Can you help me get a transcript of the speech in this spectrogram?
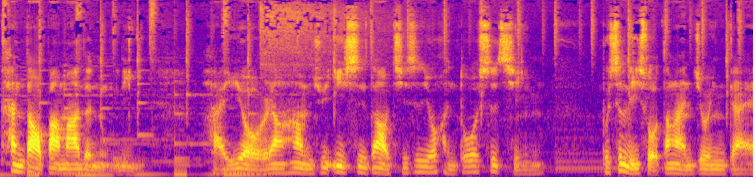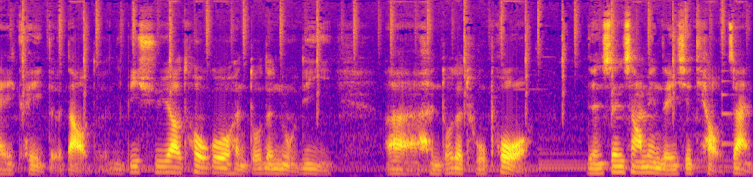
看到爸妈的努力，还有让他们去意识到，其实有很多事情不是理所当然就应该可以得到的。你必须要透过很多的努力，呃，很多的突破，人生上面的一些挑战，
